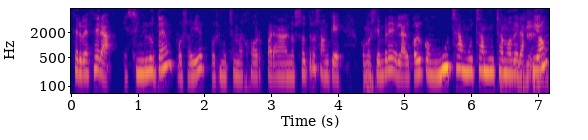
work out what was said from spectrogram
cervecera sin gluten, pues oye, pues mucho mejor para nosotros, aunque como siempre el alcohol con mucha, mucha, mucha moderación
